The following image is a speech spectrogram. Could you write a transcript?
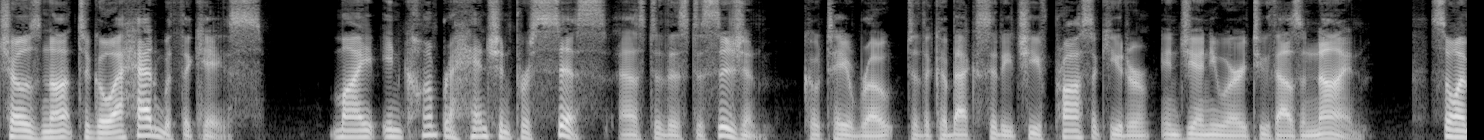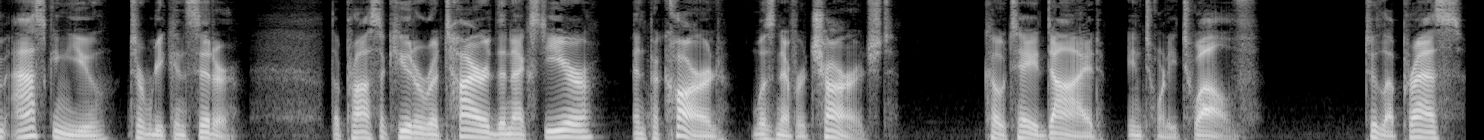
chose not to go ahead with the case. My incomprehension persists as to this decision, Cote wrote to the Quebec City chief prosecutor in January 2009. So I'm asking you to reconsider. The prosecutor retired the next year, and Picard was never charged. Cote died in 2012. To La Presse,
